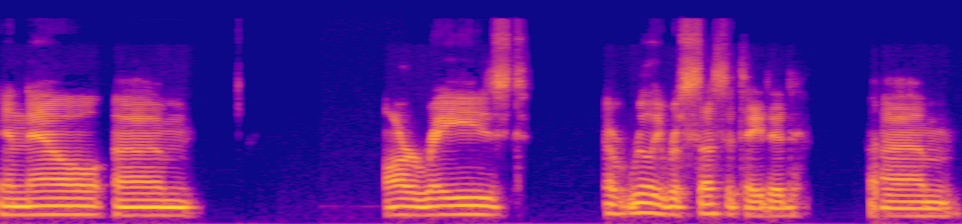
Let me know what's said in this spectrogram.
and now um, are raised really resuscitated um,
